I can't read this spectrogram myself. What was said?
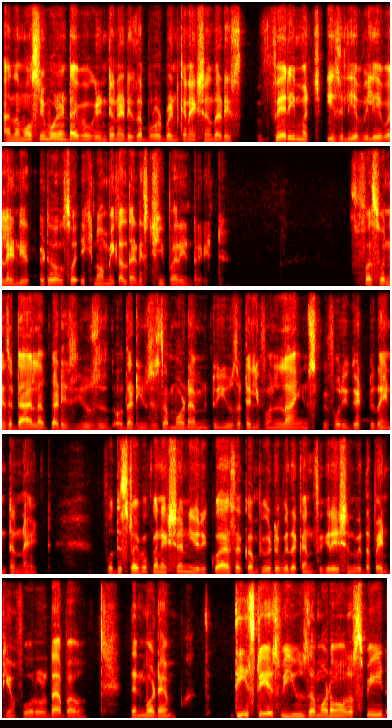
And the most important type of internet is a broadband connection that is very much easily available and it is also economical, that is cheaper in rate. First one is a dial-up that is uses or that uses the modem to use the telephone lines before you get to the internet. For this type of connection, you require a computer with a configuration with the Pentium 4 or the above. Then modem. These days we use a modem of the speed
